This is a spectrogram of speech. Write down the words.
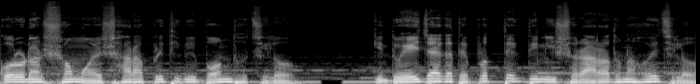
করোনার সময় সারা পৃথিবী বন্ধ ছিল। কিন্তু এই জায়গাতে প্রত্যেক দিন ঈশ্বর আরাধনা হয়েছিল।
